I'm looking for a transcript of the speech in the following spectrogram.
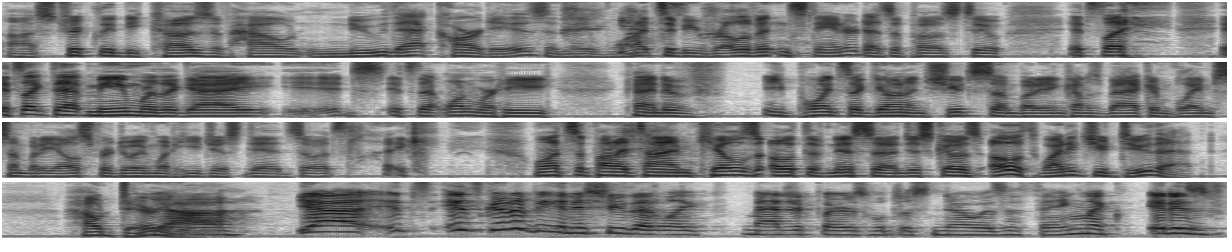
uh, strictly because of how new that card is and they want yes. it to be relevant and standard as opposed to it's like it's like that meme where the guy it's it's that one where he kind of he points a gun and shoots somebody and comes back and blames somebody else for doing what he just did. So it's like Once Upon a Time kills Oath of Nissa and just goes, Oath, why did you do that? How dare yeah. you? Yeah, it's it's gonna be an issue that like Magic players will just know is a thing. Like it is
